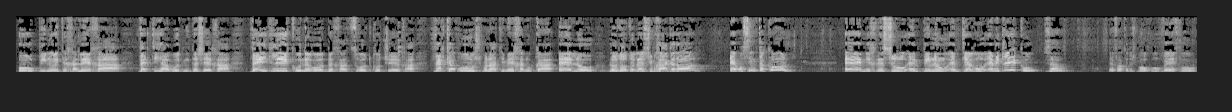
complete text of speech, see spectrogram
ופינו את היכליך, וטיהרו את מקדשיך, והדליקו נרות בחצרות קודשיך, וקבעו שמונת ימי חנוכה אלו, להודות עוד לשמך הגדול. הם עושים את הכל. הם נכנסו, הם פינו, הם תיארו, הם הדליקו, זהו. איפה הקדוש ברוך הוא ואיפה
